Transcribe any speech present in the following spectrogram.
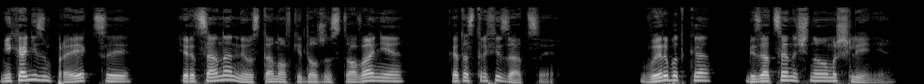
Механизм проекции, иррациональные установки долженствования, катастрофизация. Выработка безоценочного мышления.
